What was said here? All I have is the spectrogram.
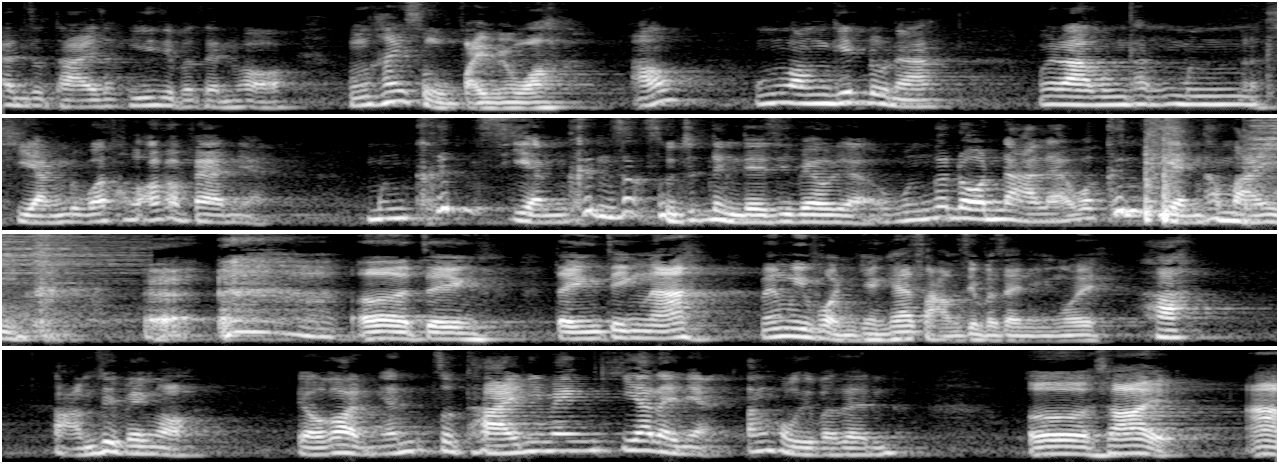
อันสุดท้ายสักยี่สิบเปอร์เซ็นพอ มึงให้สูงไปไหมวะ เอ้า มึงลองคิดดูนะ เวลามึงทั้งมึงเถียงหรือว่าทะเลาะกับแฟนเนี่ย มึงขึ้นเสียงขึ้นสัก0.1เดซิเบลเดียวมึงก็โดนด่าแล้วว่าขึ้นเสียงทำไม เออจริง แต่จริงๆนะแม่งมีผลเพียงแค่สามสิบเปอร์เซ็นต์เองเว้ยฮะสามสิบเองเหรอ เดี๋ยวก่อน งั้นสุดท้ายนี่แม่งเครียดอะไรเนี่ย ตั้งหกสิบเปอร์เซ็นเออ ใช่ อะ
